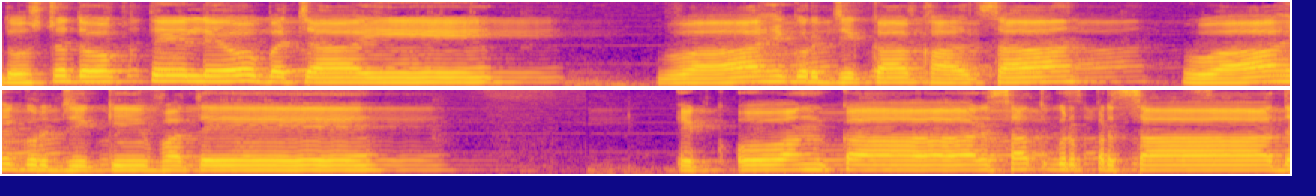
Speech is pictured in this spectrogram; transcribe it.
ਦੁਸ਼ਟ ਦੋਖ ਤੇ ਲਿਓ ਬਚਾਈ। ਵਾਹਿਗੁਰੂ ਜੀ ਕਾ ਖਾਲਸਾ, ਵਾਹਿਗੁਰੂ ਜੀ ਕੀ ਫਤਿਹ। ਇਕ ਓੰਕਾਰ ਸਤਿਗੁਰ ਪ੍ਰਸਾਦ।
